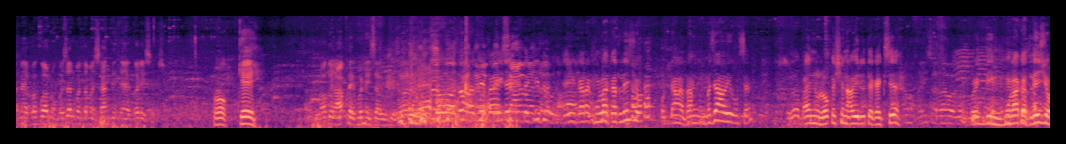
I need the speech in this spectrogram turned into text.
અને ભગવાનનું ભજન પણ તમે શાંતિથી કરી શકશો. ઓકે. બ્લોગર આપણે બની જવું કીધું એ કારક મુલાકાત લઈશું પગડાણા ધામની મજા આવી એવું છે. ભાઈનું લોકેશન આવી રીતે કંઈક છે. એક દી મુલાકાત લઈજો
